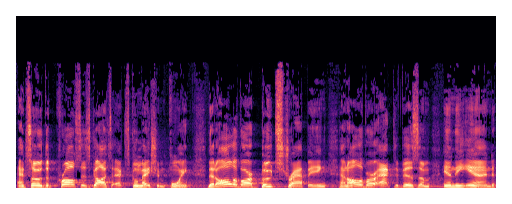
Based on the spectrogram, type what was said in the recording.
And so the cross is God's exclamation point that all of our bootstrapping and all of our activism in the end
